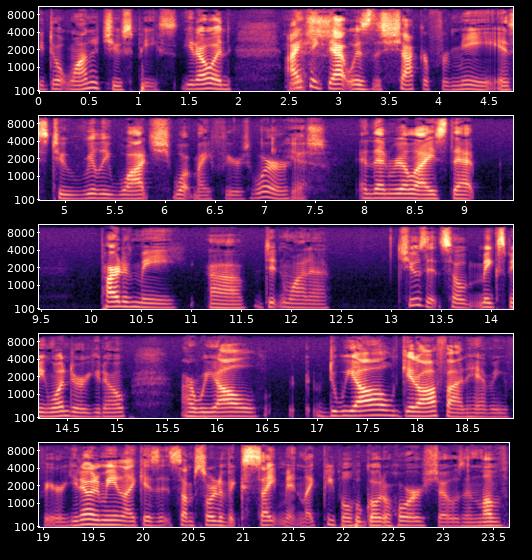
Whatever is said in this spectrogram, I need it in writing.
You don't want to choose peace, you know, and I think that was the shocker for me is to really watch what my fears were Yes. and then realize that part of me uh, didn't want to choose it. So it makes me wonder, you know, are we all do we all get off on having fear? You know what I mean? Like, is it some sort of excitement? Like people who go to horror shows and love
